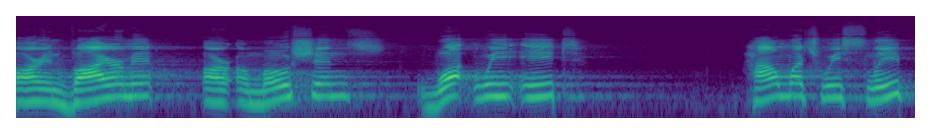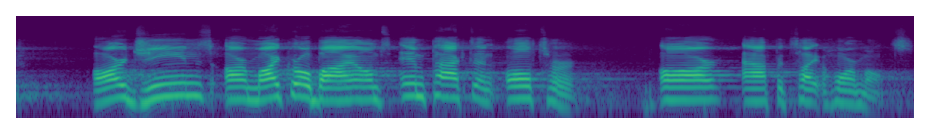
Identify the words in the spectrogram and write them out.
our environment, our emotions, what we eat, how much we sleep, our genes, our microbiomes impact and alter our appetite hormones.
